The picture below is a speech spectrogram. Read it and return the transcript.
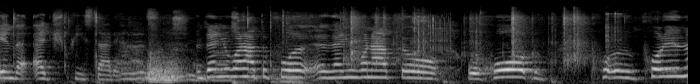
in the edge piece that it has. And then you're going to have to put, and then you're going to have to hold, put, put in,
